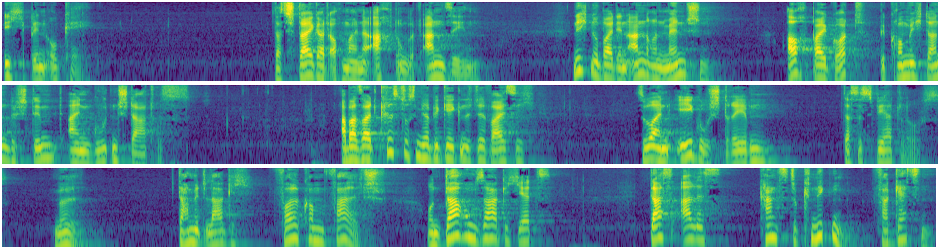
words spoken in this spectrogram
ich bin okay. Das steigert auch meine Achtung und Ansehen. Nicht nur bei den anderen Menschen, auch bei Gott bekomme ich dann bestimmt einen guten Status. Aber seit Christus mir begegnete, weiß ich, so ein Ego-Streben, das ist wertlos. Müll. Damit lag ich vollkommen falsch. Und darum sage ich jetzt, das alles kannst du knicken, vergessen.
